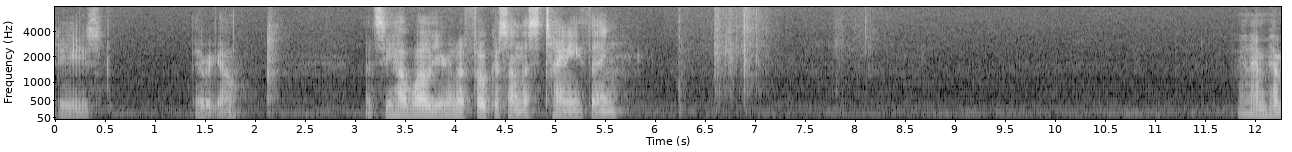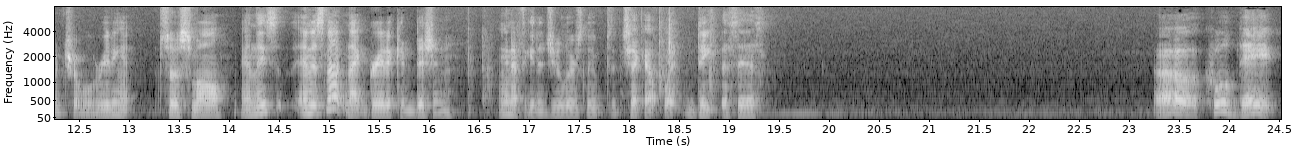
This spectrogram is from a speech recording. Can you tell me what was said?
Please. There we go. Let's see how well you're going to focus on this tiny thing. I'm having trouble reading it. So small. And these and it's not in that great a condition. I'm gonna have to get a jeweler's loupe to check out what date this is. Oh, cool date.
